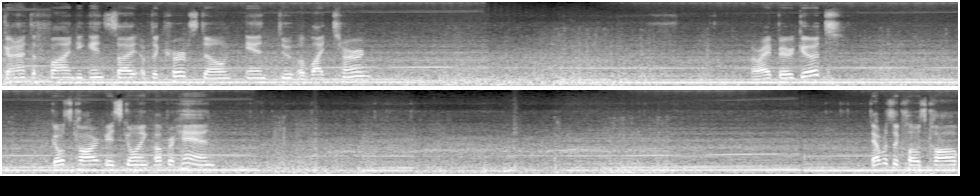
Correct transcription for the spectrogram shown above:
Gonna have to find the inside of the curbstone and do a light turn. Alright, very good. Ghost car is going upper hand. That was a close call.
